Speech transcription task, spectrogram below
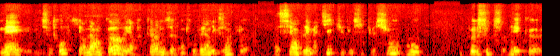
Mais il se trouve qu'il y en a encore, et en tout cas, nous avons trouvé un exemple assez emblématique d'une situation où on peut soupçonner que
